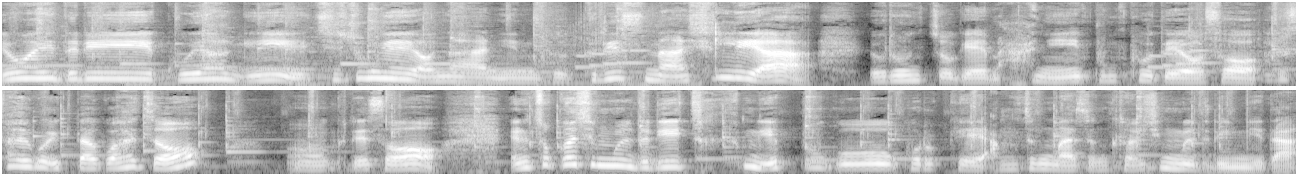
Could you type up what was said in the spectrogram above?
요 아이들이 고향이 지중해 연안인 그 그리스나 실리아 요런 쪽에 많이 분포되어서 살고 있다고 하죠. 어, 그래서 앵초가 식물들이 참 예쁘고 그렇게 앙증맞은 그런 식물들입니다.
